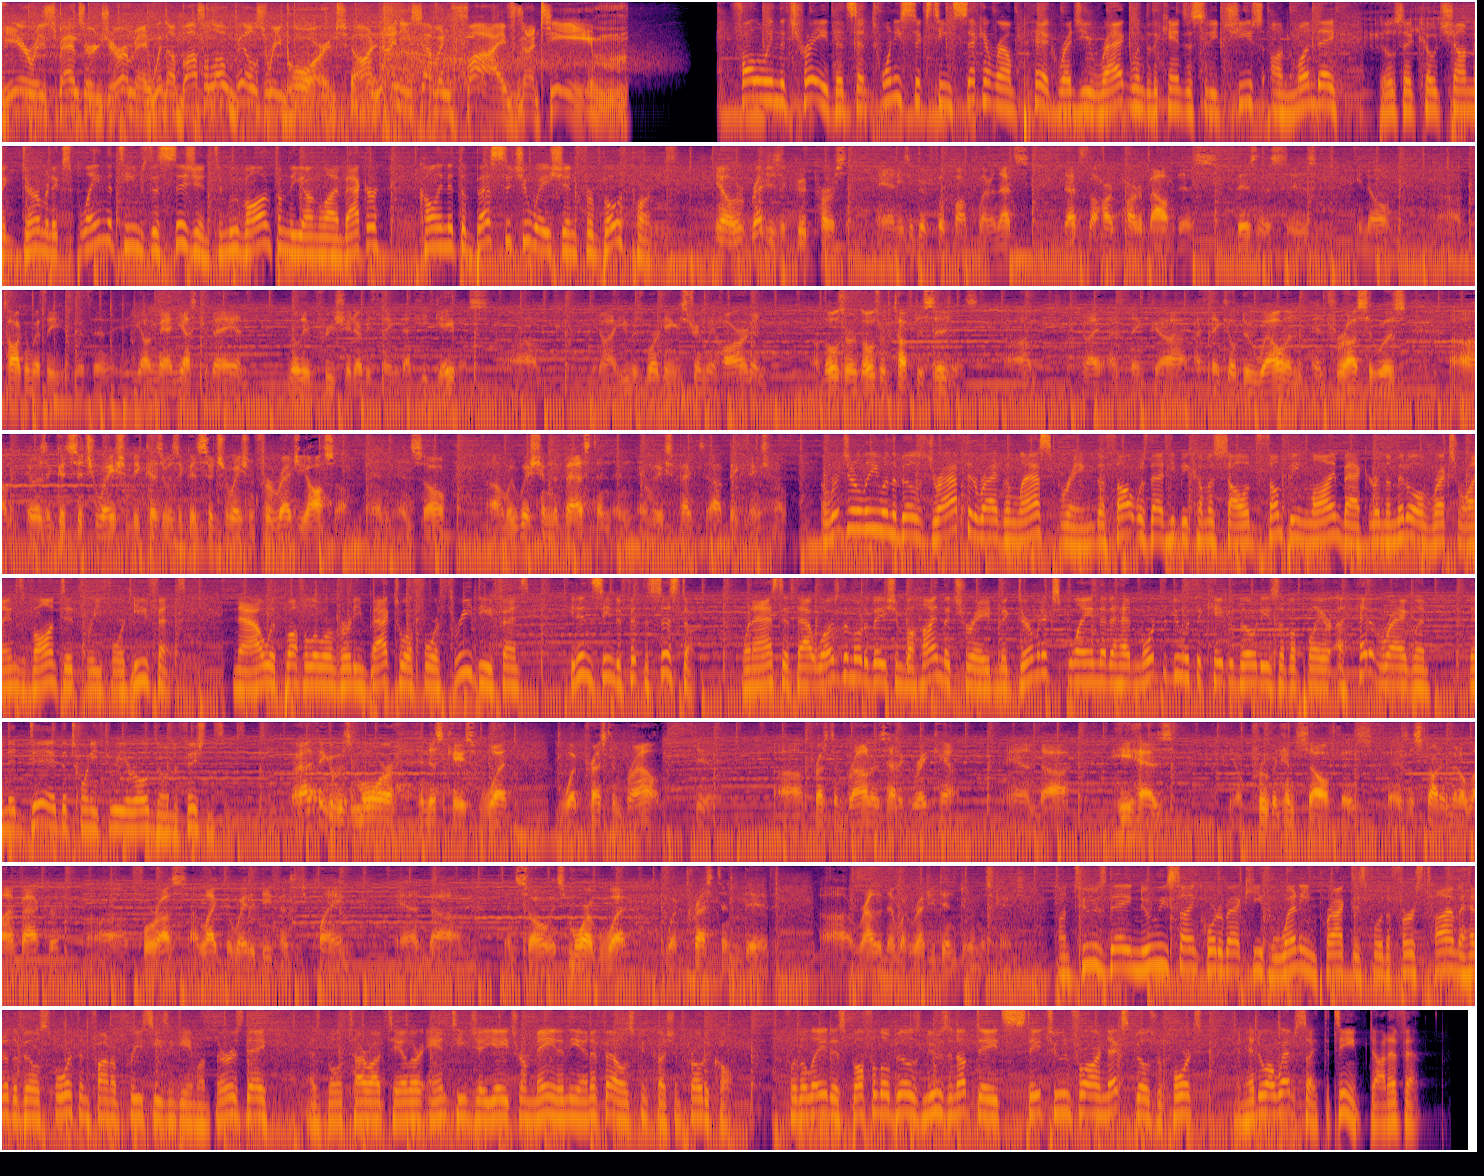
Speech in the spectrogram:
Here is Spencer German with a Buffalo Bills report on 97.5 The Team. Following the trade that sent 2016 second round pick Reggie Ragland to the Kansas City Chiefs on Monday, Bills head coach Sean McDermott explained the team's decision to move on from the young linebacker, calling it the best situation for both parties. You know, Reggie's a good person and he's a good football player, and that's that's the hard part about this business is, you know, um, talking with a with a, young man yesterday and really appreciate everything that he gave us. Um, you know, he was working extremely hard, and uh, those are those are tough decisions. Um, you know, I, I, think uh, I think he'll do well, and, and for us it was um, it was a good situation because it was a good situation for Reggie also, and and so uh, we wish him the best, and, and, and we expect uh, big things from him. Originally, when the Bills drafted Ragland last spring, the thought was that he'd become a solid thumping linebacker in the middle of Rex Ryan's vaunted 3 4 defense. Now, with Buffalo reverting back to a 4 3 defense, he didn't seem to fit the system. When asked if that was the motivation behind the trade, McDermott explained that it had more to do with the capabilities of a player ahead of Ragland than it did the 23 year old's own deficiencies. I think it was more, in this case, what, what Preston Brown did. Uh, Preston Brown has had a great camp, and uh, he has, you know, proven himself as, as a starting middle linebacker uh, for us. I like the way the defense is playing, and uh, and so it's more of what what Preston did uh, rather than what Reggie didn't do in this case. On Tuesday, newly signed quarterback Keith Wenning practiced for the first time ahead of the Bills' fourth and final preseason game on Thursday, as both Tyrod Taylor and TJ Yates remain in the NFL's concussion protocol. For the latest Buffalo Bills news and updates, stay tuned for our next Bills report and head to our website, theteam.fm.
